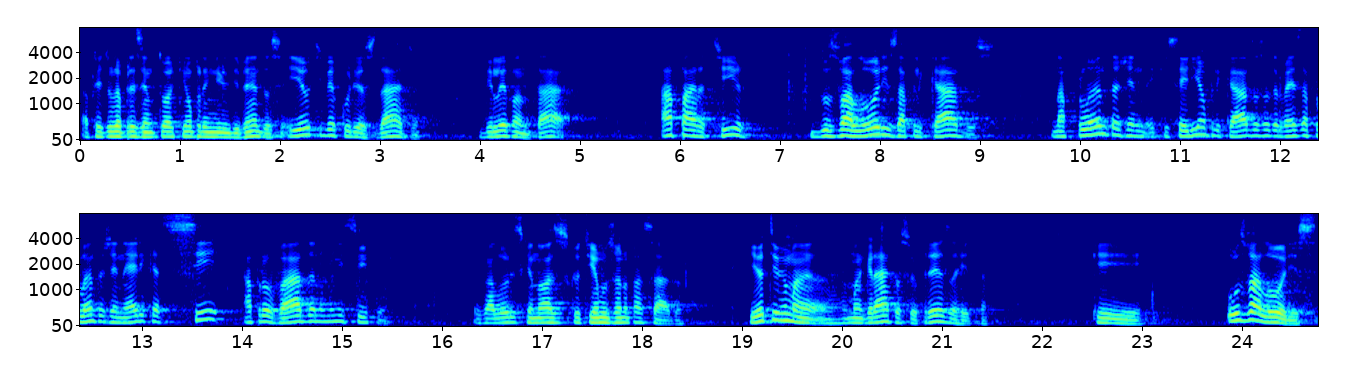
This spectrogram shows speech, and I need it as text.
A prefeitura apresentou aqui um planilho de vendas e eu tive a curiosidade de levantar a partir dos valores aplicados na planta que seriam aplicados através da planta genérica se aprovada no município. Os valores que nós discutimos no ano passado. E eu tive uma, uma grata surpresa, Rita, que os valores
